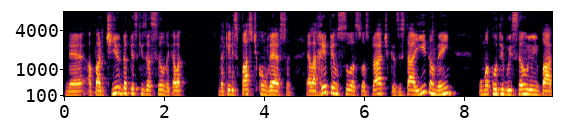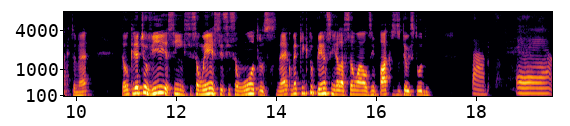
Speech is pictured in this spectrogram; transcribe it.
né, a partir da pesquisação, daquela, daquele espaço de conversa, ela repensou as suas práticas, está aí também uma contribuição e um impacto, né? Então, eu queria te ouvir, assim, se são esses, se são outros, né? Como é que, que tu pensa em relação aos impactos do teu estudo? Tá. É,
